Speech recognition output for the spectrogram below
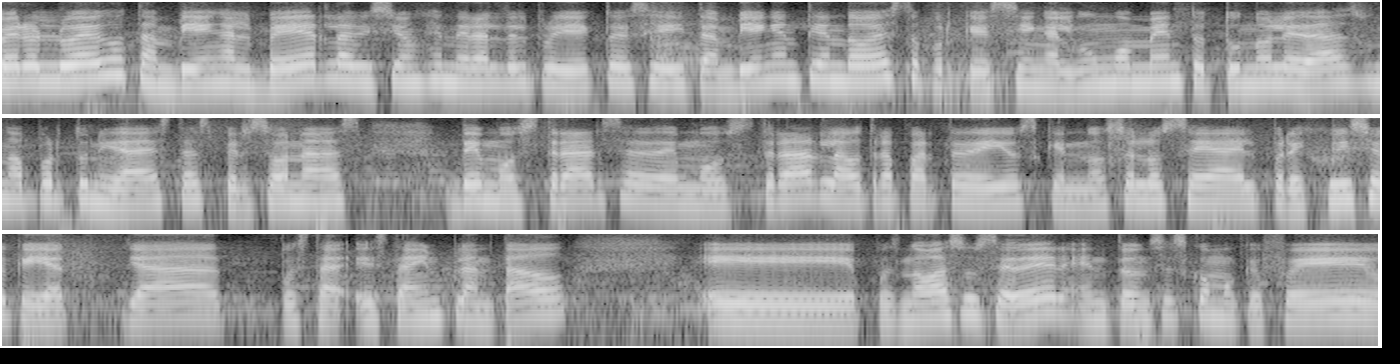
Pero luego también al ver la visión general del proyecto decía, y también entiendo esto, porque si en algún momento tú no le das una oportunidad a estas personas de mostrarse, de demostrar la otra parte de ellos, que no solo sea el prejuicio que ya, ya pues, está, implantado, eh, pues no va a suceder. Entonces como que fue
